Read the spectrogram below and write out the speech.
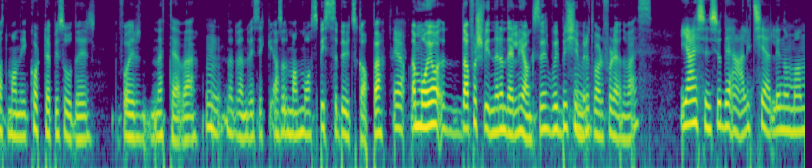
at man i korte episoder for nett-TV Mm. nødvendigvis ikke Altså man må spisse budskapet. Ja. Da, må jo, da forsvinner en del nyanser. Hvor bekymret Mm. var du for det underveis? Jeg syns jo det er litt kjedelig når man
